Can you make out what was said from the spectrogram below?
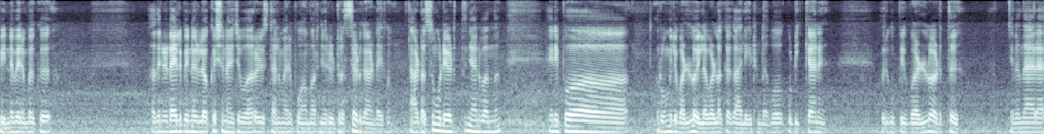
പിന്നെ വരുമ്പോഴേക്ക് അതിനിടയിൽ പിന്നെ ഒരു ലൊക്കേഷൻ അയച്ച് വേറൊരു സ്ഥലം വരെ പോകാൻ പറഞ്ഞു ഒരു ഡ്രസ്സ് എടുക്കാനുണ്ടായിരുന്നു. ആ ഡ്രസ്സും കൂടി എടുത്ത് ഞാൻ വന്ന് ഇനിയിപ്പോൾ റൂമിൽ വെള്ളമില്ല വെള്ളമൊക്കെ കാലിയിട്ടുണ്ട് അപ്പോൾ കുടിക്കാൻ ഒരു കുപ്പി വെള്ളം എടുത്ത് ഇത് നേരെ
